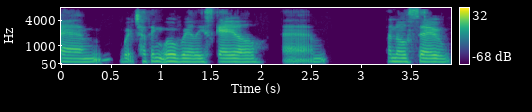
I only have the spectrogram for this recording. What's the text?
um, which I think will really scale um, and also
